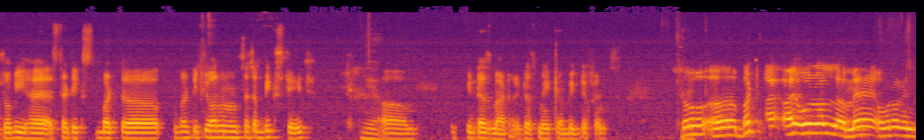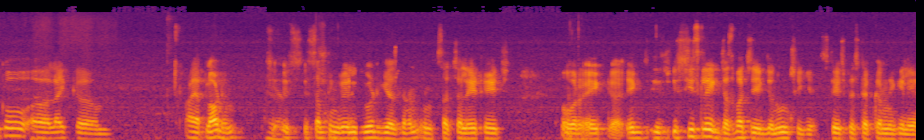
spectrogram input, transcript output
جو بھی ہے aesthetics but but if you are on such a big stage it does matter it does make a big difference so but I overall میں اوور آل ان کو like I applaud him something very good he has done in such a late age اور ایک ایک اس چیز کے لیے ایک جذبہ چاہیے ایک جنون چاہیے اسٹیج پہ اسٹیپ کرنے کے لیے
